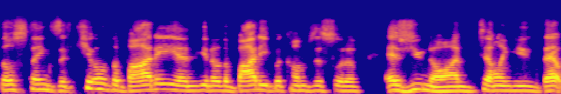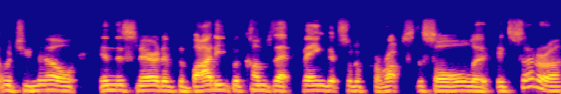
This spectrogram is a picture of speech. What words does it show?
those things that kill the body and you know the body becomes this sort of as you know, I'm telling you that what you know in this narrative the body becomes that thing that sort of corrupts the soul etc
